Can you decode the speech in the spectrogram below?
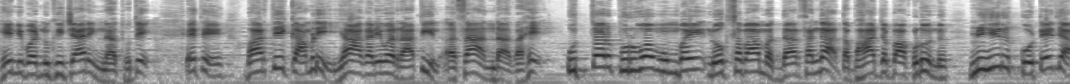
हे निवडणुकीच्या रिंगणात होते. येथे भारती कांबडी ह्या आघाडीवर राहतील असा अंदाज आहे. उत्तर पूर्व मुंबई लोकसभा मतदारसंघात भाजपाकडून मिहीर कोटेजा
